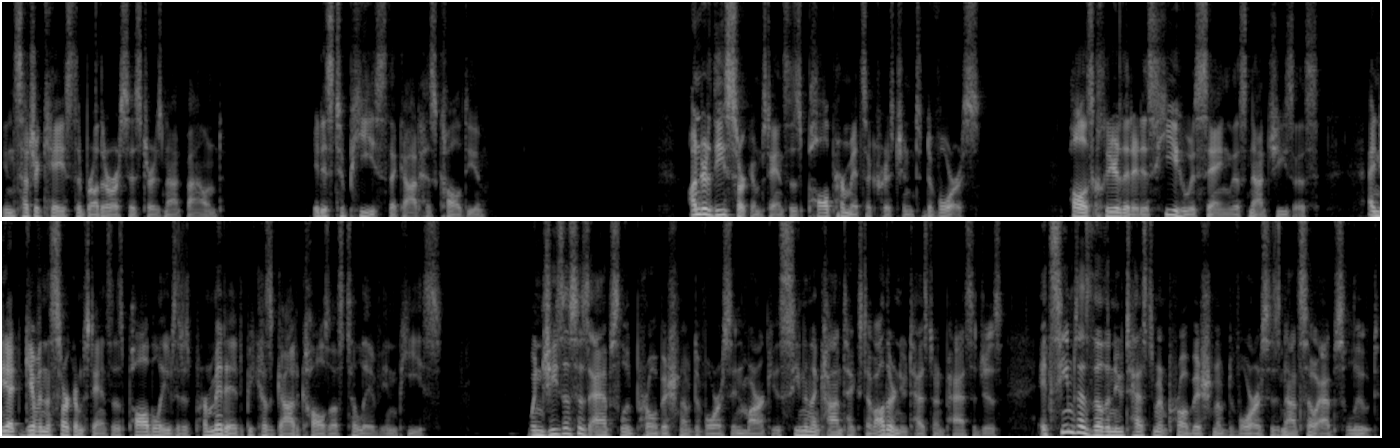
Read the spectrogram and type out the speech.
In such a case, the brother or sister is not bound. It is to peace that God has called you. Under these circumstances, Paul permits a Christian to divorce. Paul is clear that it is he who is saying this, not Jesus. And yet, given the circumstances, Paul believes it is permitted because God calls us to live in peace. When Jesus' absolute prohibition of divorce in Mark is seen in the context of other New Testament passages, it seems as though the New Testament prohibition of divorce is not so absolute.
